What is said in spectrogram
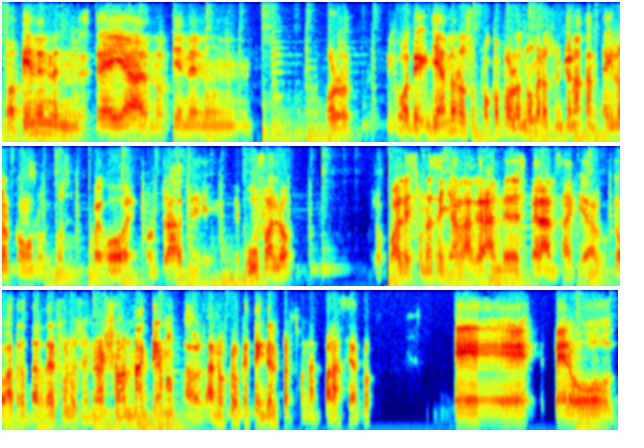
No tienen estrellas, no tienen un por digo, guiándonos un poco por los números, un Jonathan Taylor, como lo vimos en el juego en contra de, Buffalo, lo cual es una señal grande de esperanza y que es algo que va a tratar de solucionar Sean McDermott. La verdad, no creo que tenga el personal para hacerlo. Eh, pero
